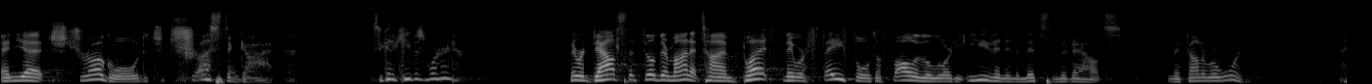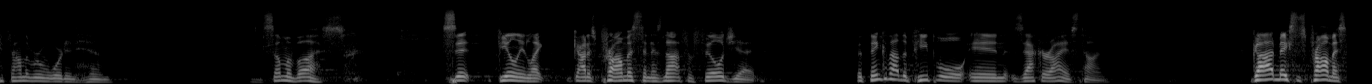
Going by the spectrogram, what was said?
and yet struggled to trust in God. Is he going to keep his word? There were doubts that filled their mind at time, but they were faithful to follow the Lord even in the midst of their doubts, and they found a reward. They found the reward in Him. Some of us sit feeling like God has promised and has not fulfilled yet. But think about the people in Zechariah's time. God makes this promise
